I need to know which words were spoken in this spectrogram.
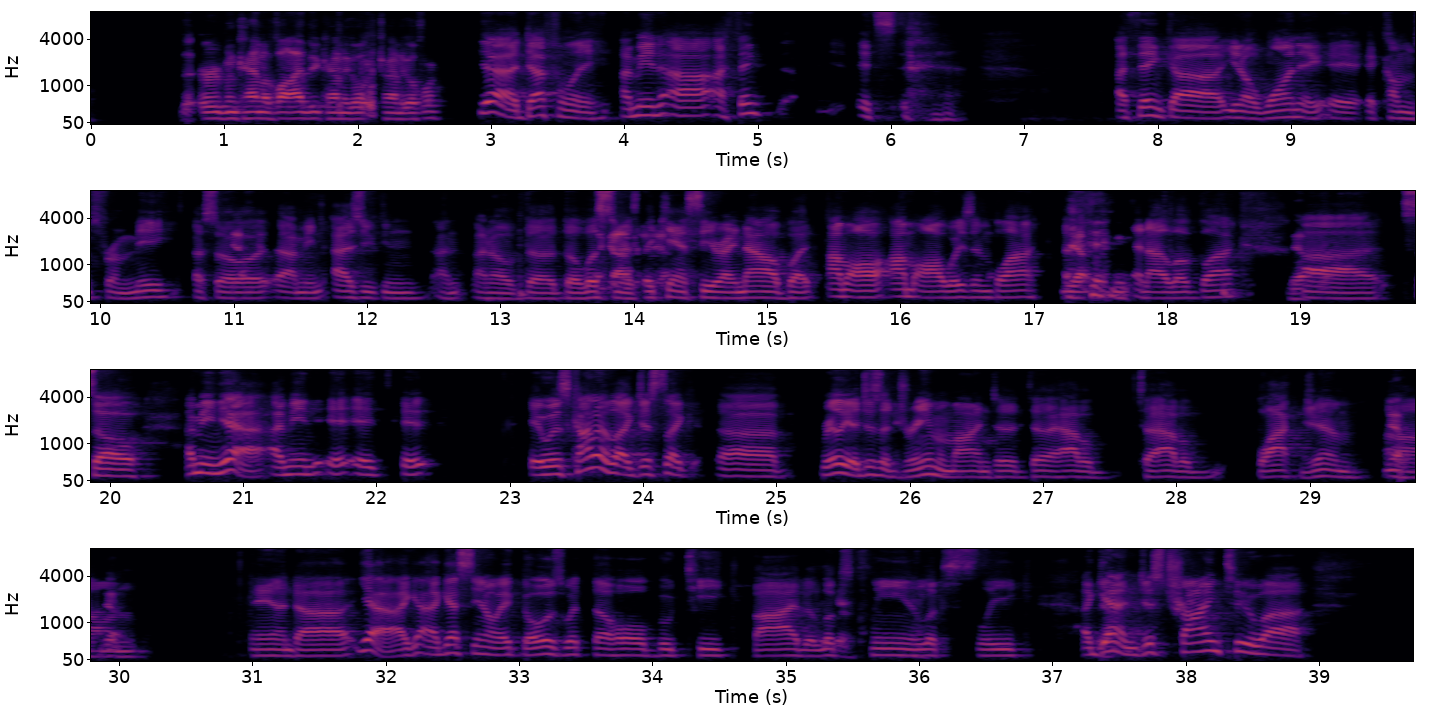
the urban kind of vibe you kind of go trying to go for? Yeah, definitely. I mean, uh, I think it's. I think uh, you know, one, it, it, it comes from me. Uh, So I mean, as you can, I, I know the the listeners they yeah. can't see right now, but I'm all I'm always in black, Yeah. and I love black. Yeah. Uh, so I mean, yeah, I mean, it it it, it was kind of like just like uh, really just a dream of mine to to have a to have a black gym. Yeah, yeah. Um, and uh, yeah, I, I guess you know it goes with the whole boutique vibe. It looks Sure. clean. It looks sleek. Again, just trying to uh,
